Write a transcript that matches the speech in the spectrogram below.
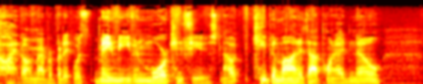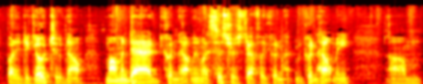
oh, I don't remember, but it was made me even more confused. Now, keep in mind, at that point, I had nobody to go to. Now, mom and dad couldn't help me. My sisters definitely couldn't couldn't help me. Um,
